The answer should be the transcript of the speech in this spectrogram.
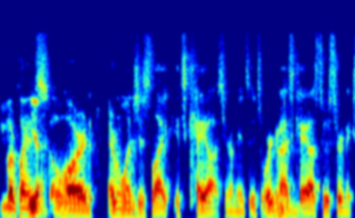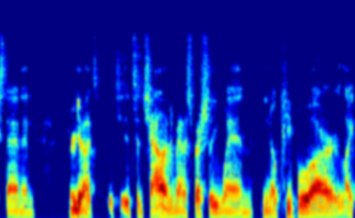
people are playing Yeah. so hard. Everyone's just like it's chaos. You know what I mean? It's it's organized Mm-hmm. chaos to a certain extent, and you know, Yeah, it's, it's it's a challenge, man. Especially when you know people are like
